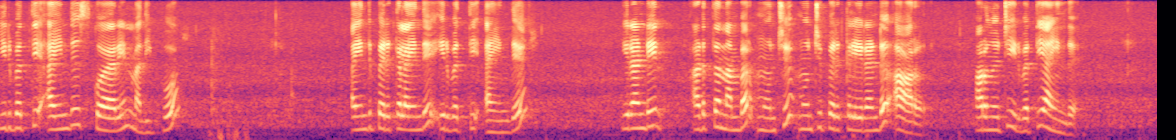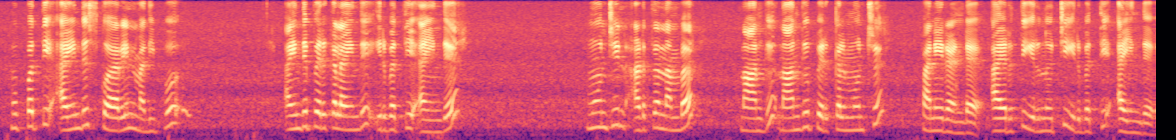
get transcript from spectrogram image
இருபத்தி ஐந்து ஸ்கொயரின் மதிப்பு. ஐந்து பெருக்கல் ஐந்து இருபத்தி ஐந்து. இரண்டின் அடுத்த நம்பர் மூன்று மூன்று பெருக்கல் இரண்டு ஆறு. அறுநூற்றி இருபத்தி ஐந்து. முப்பத்தி ஐந்து ஸ்கொயரின் மதிப்பு ஐந்து பெருக்கல் ஐந்து இருபத்தி ஐந்து. மூன்றின் அடுத்த நம்பர் நான்கு நான்கு பெருக்கல் மூன்று பனிரெண்டு. ஆயிரத்தி இருநூற்றி இருபத்தி ஐந்து.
